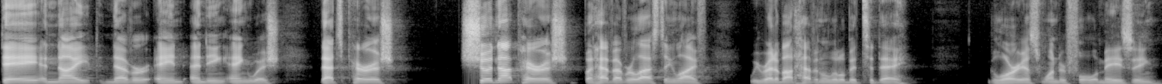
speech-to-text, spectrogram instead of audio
day and night, never ending anguish. That's perish, should not perish, but have everlasting life. We read about heaven a little bit today. Glorious, wonderful, amazing,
